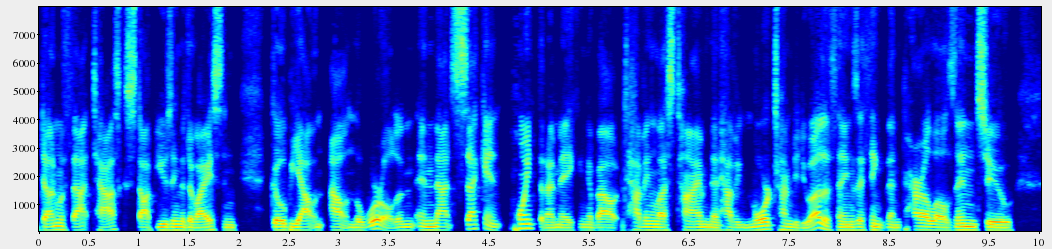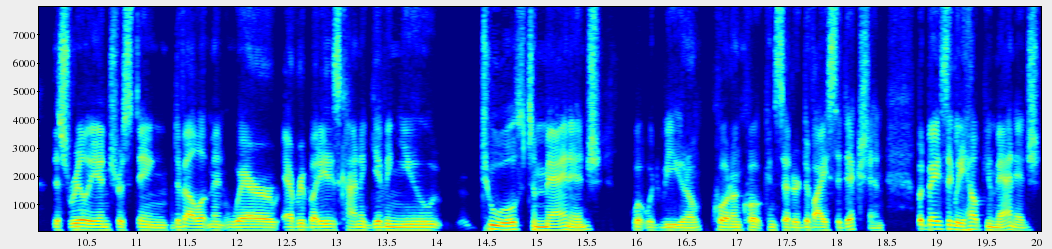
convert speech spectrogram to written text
done with that task, stop using the device, and go be out out in the world. And and that second point that I'm making about having less time than having more time to do other things, I think then parallels into this really interesting development where everybody is kind of giving you tools to manage what would be you know quote unquote considered device addiction but basically help you manage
